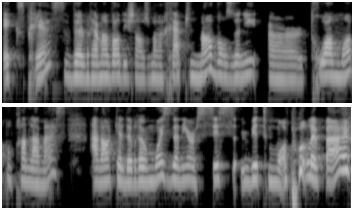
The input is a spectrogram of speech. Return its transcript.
express, veulent vraiment avoir des changements rapidement, vont se donner un trois mois pour prendre la masse, alors qu'elles devraient au moins se donner un six, huit mois pour le faire.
